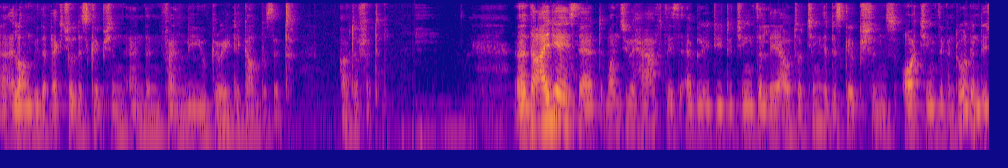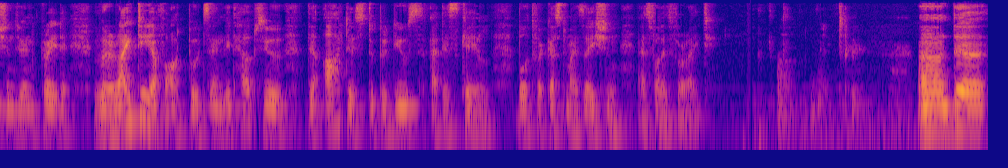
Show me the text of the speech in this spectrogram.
uh, along with the textual description, and then finally you create a composite out of it. Uh, the idea is that once you have this ability to change the layout or change the descriptions or change the control conditions, you can create a variety of outputs and it helps you, the artist, to produce at a scale, both for customization as well as variety. Uh, the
